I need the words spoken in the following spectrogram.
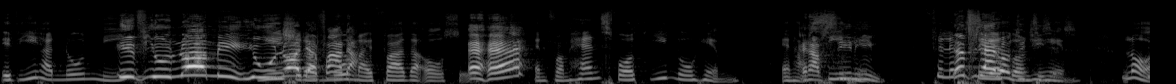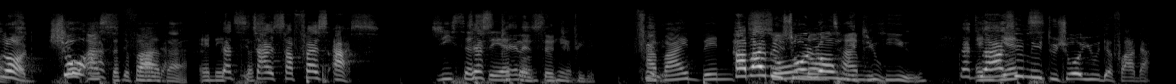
If ye had known me, If you know me, you will know the have Father. known my Father also. Uh-huh. And from henceforth ye know him, and have, And have seen, seen him. him. Philip saith said unto, unto him, Jesus, Lord, Lord, show, us the Father, and it that it shall suffice us. Jesus Just saith unto him, Philip, Have I been, Have I been so, so long, long time with you with you? That you're asking yet- me to show you the Father.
